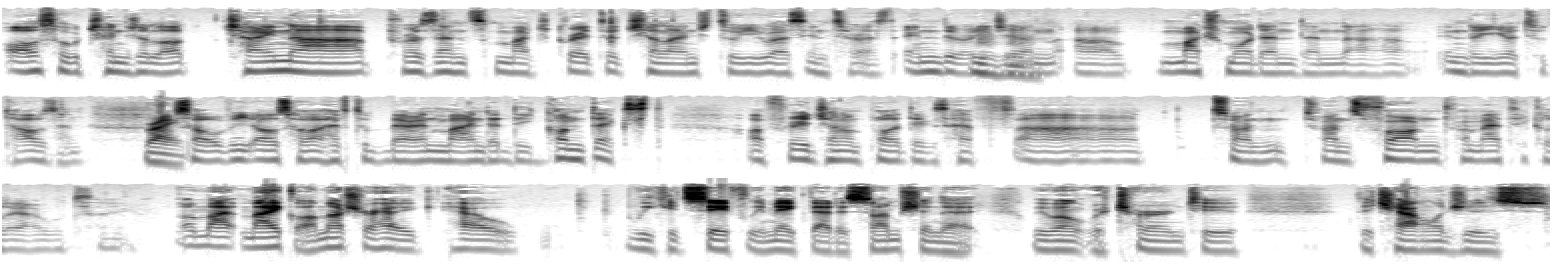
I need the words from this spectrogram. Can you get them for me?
also changed a lot. China presents much greater challenge to U.S. interest in the region, mm-hmm. Uh, much more than than in the year 2000. Right. So we also have to bear in mind that the context of regional politics have uh, tran- transformed dramatically. I would say. Well, My- Michael, I'm not sure how how we could safely make that assumption that we won't return to the challenges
